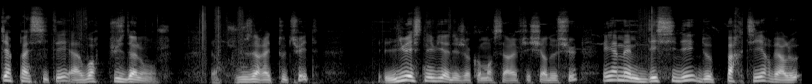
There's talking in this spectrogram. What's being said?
capacité à avoir plus d'allonge. Alors, je vous arrête tout de suite. L'US Navy a déjà commencé à réfléchir dessus et a même décidé de partir vers le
